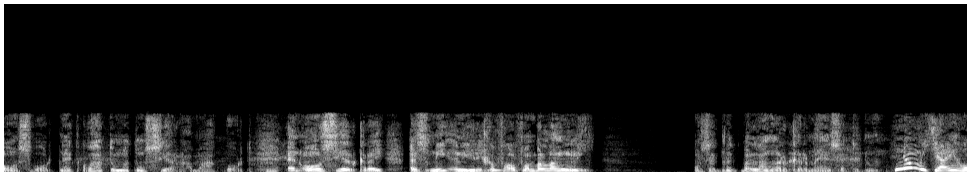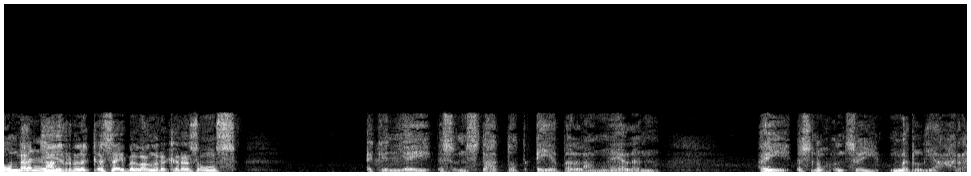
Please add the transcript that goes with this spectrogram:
Ons word net kwaad omdat ons seer gemaak word. En ons seer kry is nie in hierdie geval van belang nie. Ons het met belangriker mense te doen. noem jy hom belang? Natuurlik is hy belangriker as ons. Ek en jy is in staat tot eie belang, Helen. Hy is nog in sy middeljare.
